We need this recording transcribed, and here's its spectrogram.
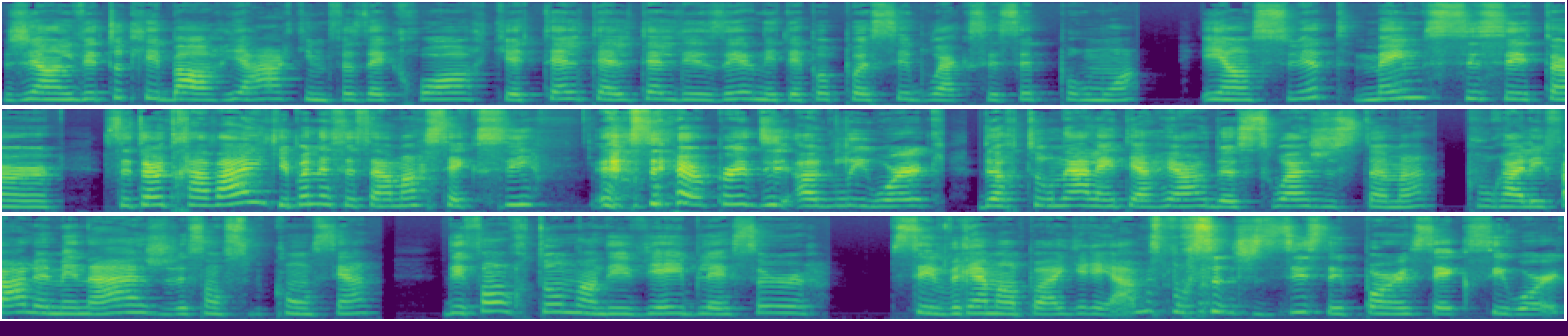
J'ai enlevé toutes les barrières qui me faisaient croire que tel, tel, tel désir n'était pas possible ou accessible pour moi. Et ensuite, même si c'est un, c'est un travail qui n'est pas nécessairement sexy, c'est un peu du ugly work de retourner à l'intérieur de soi justement pour aller faire le ménage de son subconscient des fois, on retourne dans des vieilles blessures. C'est vraiment pas agréable. C'est pour ça que je dis c'est pas un sexy work.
